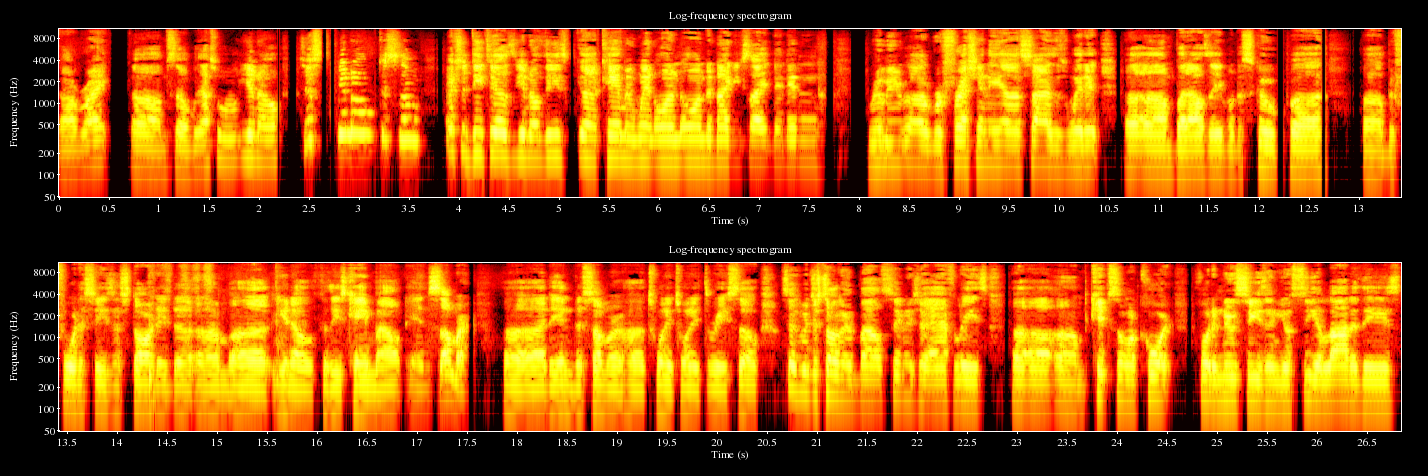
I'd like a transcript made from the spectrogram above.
All right. Um, so that's what you know. Just you know, just some extra details. You know, these uh, came and went on on the Nike site. They didn't really uh, refresh any uh, sizes with it, uh, um, but I was able to scoop uh, uh, before the season started. Um, you know, because these came out in summer. Uh, at the end of the summer, uh, 2023. So, since we're just talking about signature athletes, uh, uh, um, kicks on court for the new season, you'll see a lot of these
